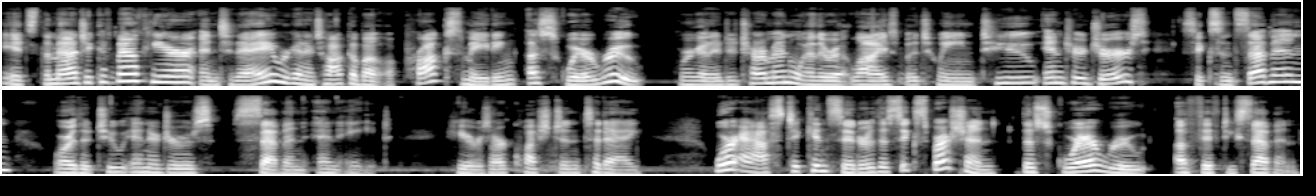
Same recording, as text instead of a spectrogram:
It's the magic of math here, and today we're going to talk about approximating a square root. We're going to determine whether it lies between two integers, 6 and 7, or the two integers, 7 and 8. Here's our question today. We're asked to consider this expression, the square root of 57.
